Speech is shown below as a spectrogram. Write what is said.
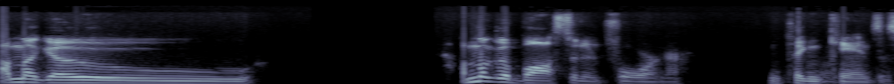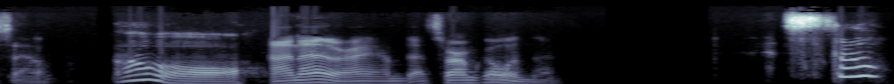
I'm going to go. I'm going to go Boston and Foreigner. I'm taking Kansas out. Oh, I know, right? I'm, that's where I'm going then. So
